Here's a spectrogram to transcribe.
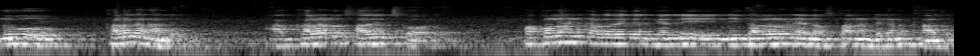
నువ్వు కలగనాలి ఆ కళను సాధించుకోవాలి. పక్కనోని కళ దగ్గరికి వెళ్ళి నీ కళలో నేను వస్తానంటే కనుక కాదు.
